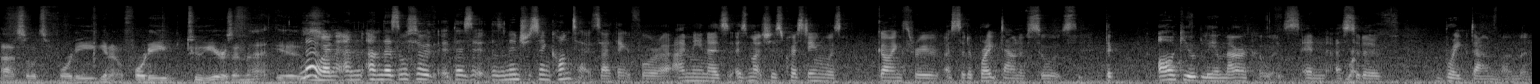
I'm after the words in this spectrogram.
Uh, so it's 40, you know, 42 years, and that is No, and, and, and there's also there's a, there's an interesting context I think for it. I mean, as as much as Christine was going through a sort of breakdown of sorts, the arguably America was in a sort of breakdown moment,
